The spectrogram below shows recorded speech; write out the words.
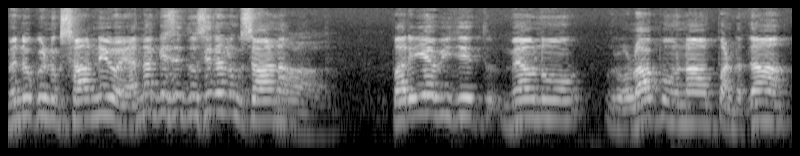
ਮੈਨੂੰ ਕੋਈ ਨੁਕਸਾਨ ਨਹੀਂ ਹੋਇਆ ਨਾ ਕਿਸੇ ਦੂਸਰੇ ਦਾ ਨੁਕਸਾਨ ਆ। ਪਰ ਇਹ ਆ ਵੀ ਜੇ ਤੁ- ਮੈਂ ਉਹਨੂੰ ਰੋਲਾ ਪਾਉਣਾ ਭੰਡਦਾ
